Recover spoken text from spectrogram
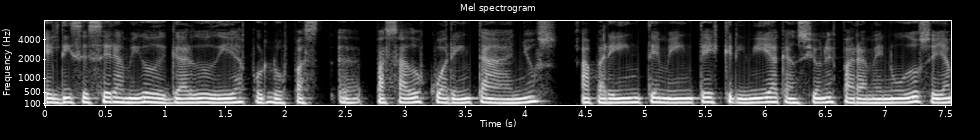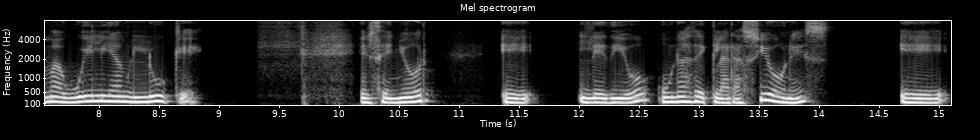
Él dice ser amigo de Edgardo Díaz por los eh, pasados 40 años. Aparentemente escribía canciones para menudo. Se llama William Luque. El Señor eh, le dio unas declaraciones eh,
